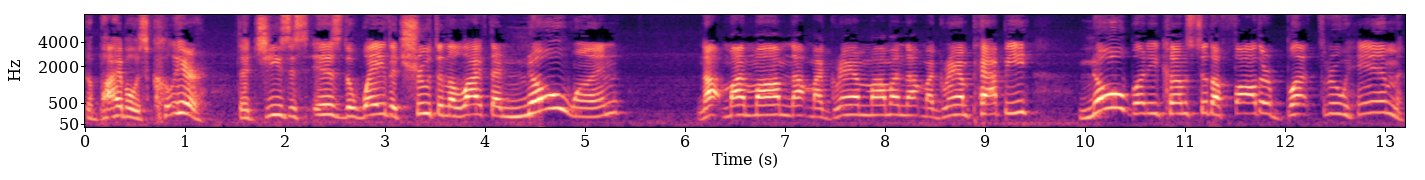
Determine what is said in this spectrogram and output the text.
The Bible is clear that Jesus is the way, the truth, and the life, that no one, not my mom, not my grandmama, not my grandpappy, nobody comes to the Father but through him,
